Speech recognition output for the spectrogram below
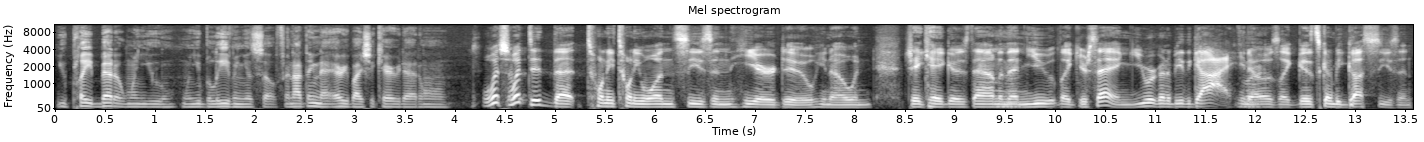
you play better when you when you believe in yourself, and I think that everybody should carry that on What what did that 2021 season here do? You know, when J.K. goes down, and then you, like you're saying, you were going to be the guy. You know, Right. it was like it's going to be Gus season,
